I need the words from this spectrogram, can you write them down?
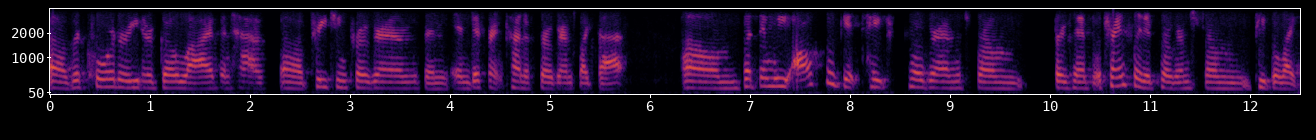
uh, record or either go live and have uh, preaching programs and, and different kind of programs like that. Um, but then we also get taped programs from, for example, translated programs from people like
